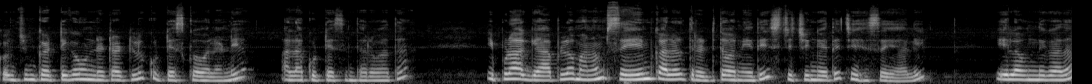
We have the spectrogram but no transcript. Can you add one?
కొంచెం గట్టిగా ఉండేటట్లు కుట్టేసుకోవాలండి. అలా కుట్టేసిన తర్వాత ఇప్పుడు ఆ గ్యాప్లో మనం సేమ్ కలర్ థ్రెడ్తో అనేది స్టిచ్చింగ్ అయితే చేసేయాలి ఇలా ఉంది కదా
